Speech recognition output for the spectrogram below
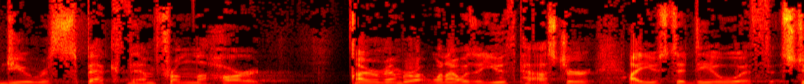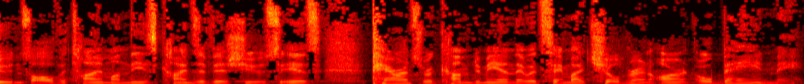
Do you respect them from the heart? I remember when I was a youth pastor, I used to deal with students all the time on these kinds of issues. Is parents would come to me and they would say, My children aren't obeying me.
